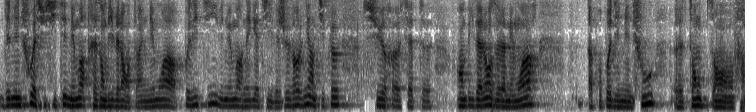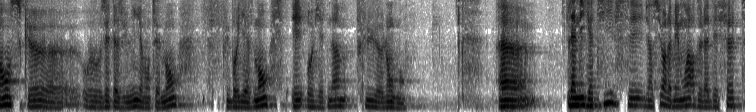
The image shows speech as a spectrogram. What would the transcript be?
Damien Fou a suscité une mémoire très ambivalente, hein, une mémoire positive et une mémoire négative. Et je vais revenir un petit peu sur euh, cette euh, ambivalence de la mémoire à propos d'In Fou, euh, tant en France qu'aux États-Unis éventuellement, plus brièvement, et au Vietnam plus longuement. la négative, c'est bien sûr la mémoire de la défaite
